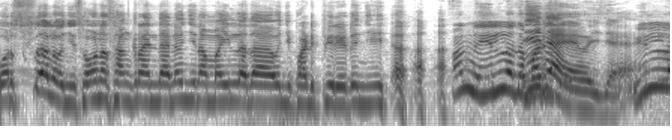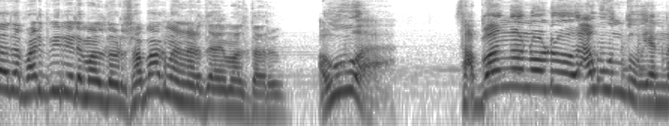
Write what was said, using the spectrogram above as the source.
ವರ್ಷಲ ಒಂಜಿ ಸೋನ ಸಂಕ್ರಾಂತಿ ಅನೆ ಒಂಜಿ ನಮ್ಮ ಇಲ್ಲದ ಒಂಜಿ ಪಡಿಪೀರಿಯಡ್ ಒಂಜಿ. ಅಂದ ಇಲ್ಲದ ಪಡಿ- ಇದೆ ವೈಜ. ಇಲ್ಲದ ಪಡಿಪೀರಿಯಡ್ ಮಲ್ದೋಡು ಸಭಾಗ್ನ ನಡ್ದಾಯ ಮಲ್ತಾರು? ಅವ್ವ? ಸಭಂಗ ನೋಡು ಅವುಂದು ಎನ್ನ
